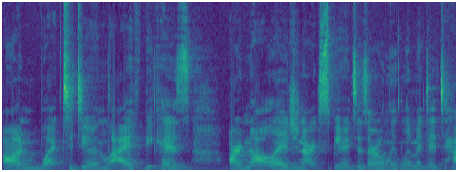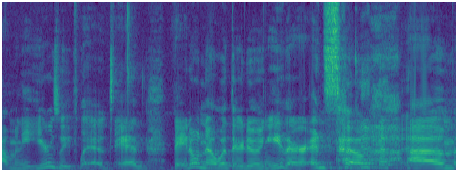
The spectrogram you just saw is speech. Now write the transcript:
on what to do in life because our knowledge and our experiences are only limited to how many years we've lived and they don't know what they're doing either and so um,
